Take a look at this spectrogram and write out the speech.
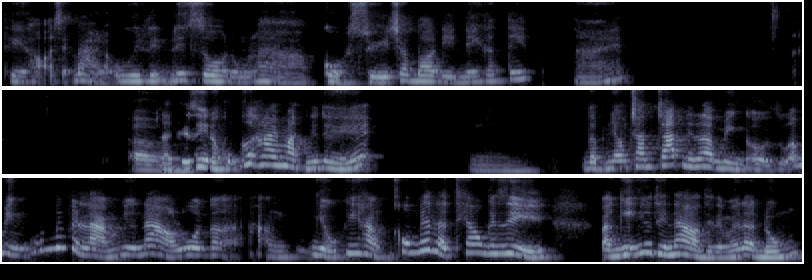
thì họ sẽ bảo là ui Lizzo đúng là cổ súy cho body negative đấy ờ. đấy cái gì nó cũng cứ hai mặt như thế ấy. ừ. đập nhau chăn chát nên là mình ở giữa mình cũng phải làm như nào luôn hằng nhiều khi hằng không biết là theo cái gì và nghĩ như thế nào thì mới là đúng.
